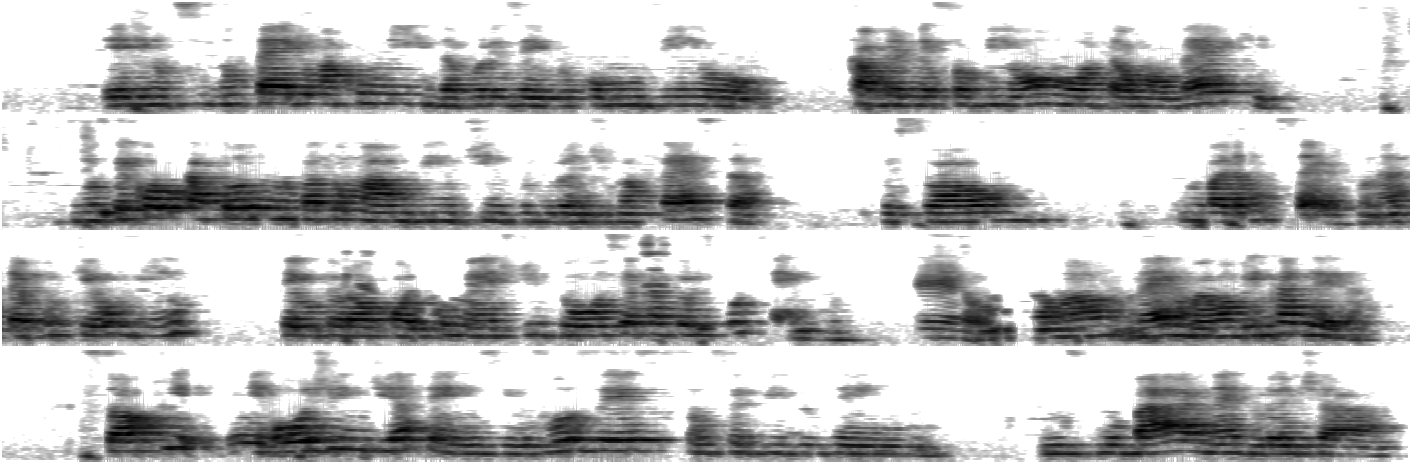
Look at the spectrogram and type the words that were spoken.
ele não, precisa, não pede uma comida, por exemplo, como um vinho Cabernet Sauvignon ou até o Malbec. Se você colocar todo mundo para tomar um vinho tinto durante uma festa, pessoal não vai dar muito certo, né? Até porque o vinho tem um teor alcoólico médio de 12% a 14%. É. Então, não é, uma, né, não é uma brincadeira. Só que hoje em dia tem os vinhos rosés, que são servidos em, no bar, né, durante a,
